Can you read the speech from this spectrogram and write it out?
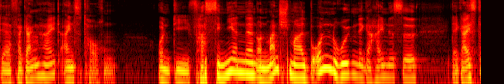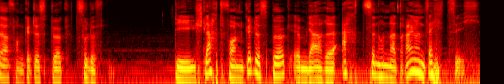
der Vergangenheit einzutauchen und die faszinierenden und manchmal beunruhigenden Geheimnisse der Geister von Gettysburg zu lüften. Die Schlacht von Gettysburg im Jahre 1863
